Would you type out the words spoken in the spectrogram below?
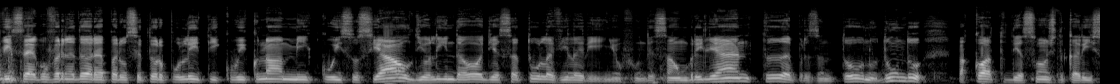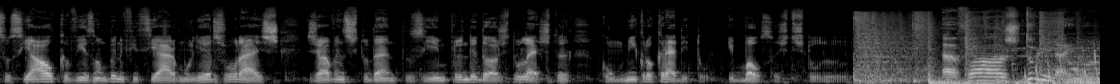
Vice-governadora para o setor político, econômico e social de Olinda Ódia Satula Vilarinho. Fundação Brilhante apresentou no Dundo pacote de ações de cariz social que visam beneficiar mulheres rurais, jovens estudantes e empreendedores do leste com microcrédito e bolsas de estudo. A voz do Mineiro.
